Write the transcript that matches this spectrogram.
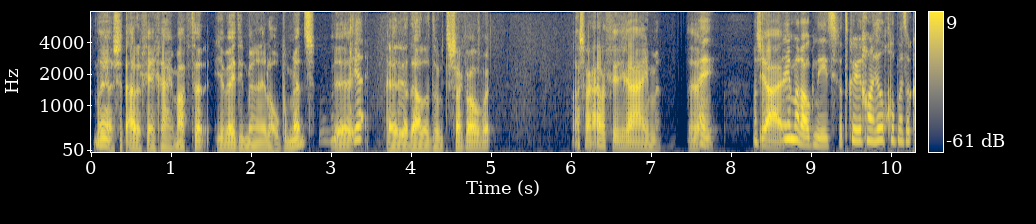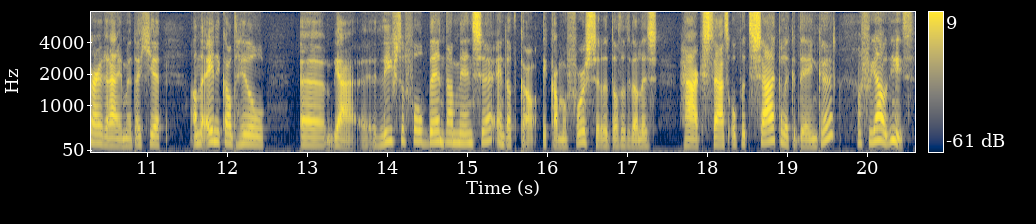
Nou ja, er zit eigenlijk geen geheim achter. Je weet, ik ben een hele open mens. Uh, ja. Uh, daar hadden we het ook straks over. Maar zijn eigenlijk geen geheimen. Nee, ja, nee, maar ook niet. Dat kun je gewoon heel goed met elkaar rijmen. Dat je aan de ene kant heel ja, liefdevol bent naar mensen. En dat kan, ik kan me voorstellen dat het wel eens haak staat op het zakelijke denken. Maar voor jou niet.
